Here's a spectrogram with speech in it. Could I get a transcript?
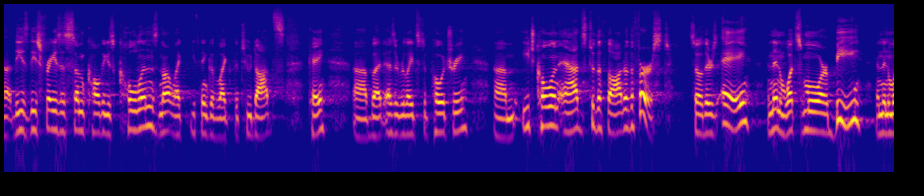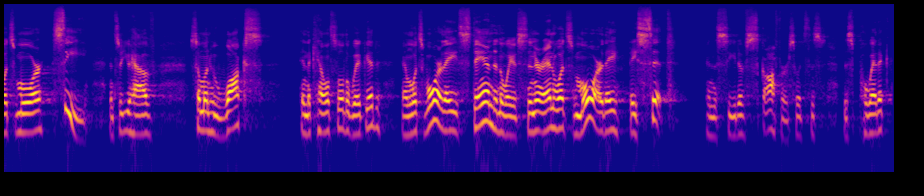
Uh, these, these phrases, some call these colons, not like you think of like the two dots, okay? Uh, but as it relates to poetry, um, each colon adds to the thought of the first. So there's A, and then what's more B, and then what's more C. And so you have someone who walks in the counsel of the wicked. And what's more, they stand in the way of sinner. And what's more, they, they sit in the seat of scoffer. So it's this, this poetic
